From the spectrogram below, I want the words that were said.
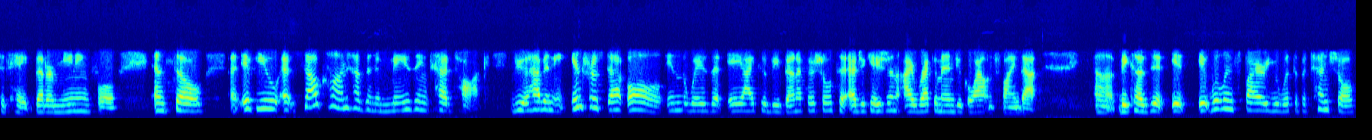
to take that are meaningful. And so, uh, if you, uh, Sal Khan has an amazing TED talk. If you have any interest at all in the ways that AI could be beneficial to education, I recommend you go out and find that uh, because it, it, it will inspire you with the potential.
